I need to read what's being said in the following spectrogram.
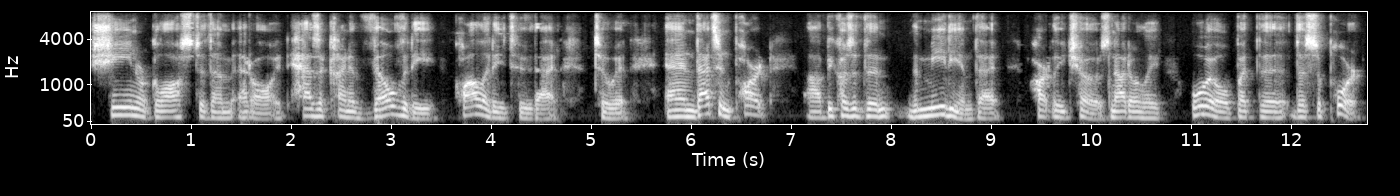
sheen or gloss to them at all. It has a kind of velvety quality to that to it, and that's in part uh, because of the the medium that Hartley chose. Not only oil, but the the support.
